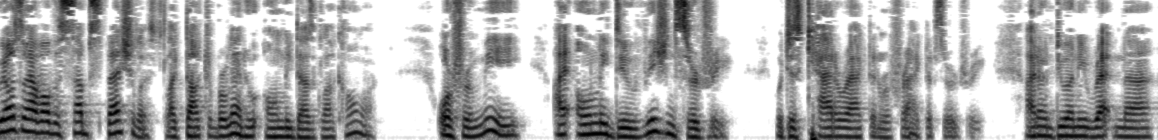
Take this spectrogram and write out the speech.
We also have all the subspecialists like Dr. Berlin who only does glaucoma. Or for me, I only do vision surgery, which is cataract and refractive surgery. I don't do any retina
